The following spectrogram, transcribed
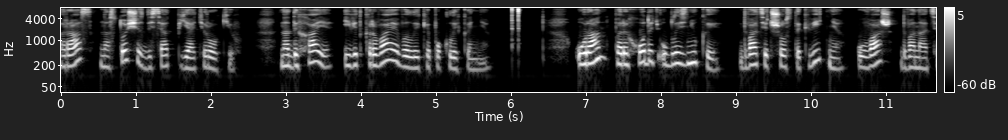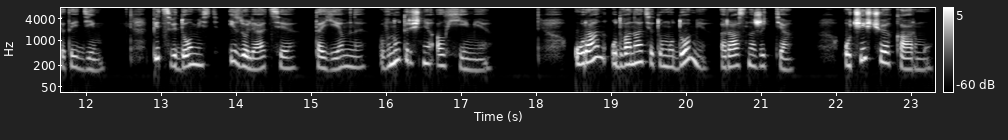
раз на 165 років. Надихає і відкриває велике покликання. Уран переходить у близнюки 26 квітня у ваш 12-й дім. Підсвідомість, ізоляція, таємне, внутрішня алхімія. Уран у 12-му домі раз на життя. Очищує карму,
